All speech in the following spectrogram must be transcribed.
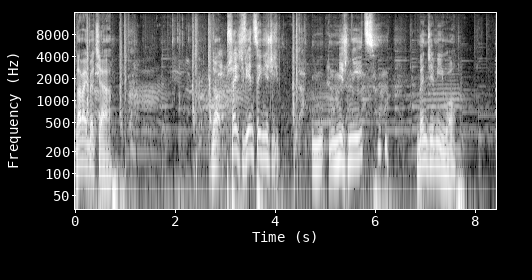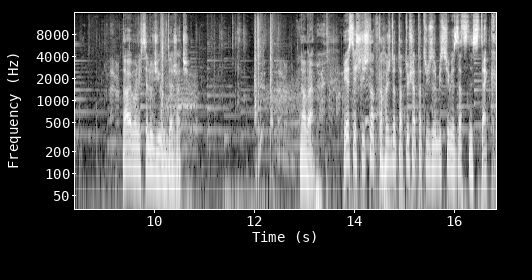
Dawaj, Becia. No, przejść więcej niż... niż nic. Będzie miło. Dawaj, bo nie chcę ludzi uderzać. Dobra. Jesteś licznotka, chodź do tatusia, tatuś zrobi z ciebie zacny stek.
